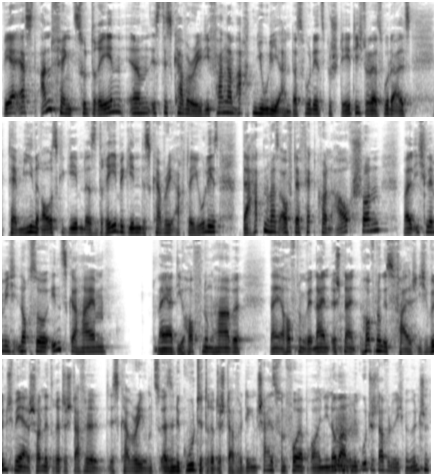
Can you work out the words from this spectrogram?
Wer erst anfängt zu drehen, ähm, ist Discovery. Die fangen am 8. Juli an. Das wurde jetzt bestätigt oder es wurde als Termin rausgegeben, dass Drehbeginn Discovery 8. Juli ist. Da hatten wir es auf der FedCon auch schon, weil ich nämlich noch so insgeheim, naja, die Hoffnung habe, naja, Hoffnung wäre, nein, nein, Hoffnung ist falsch. Ich wünsche mir ja schon eine dritte Staffel Discovery, um zu, also eine gute dritte Staffel. Den Scheiß von vorher brauche ich nicht nochmal, mhm. aber eine gute Staffel würde ich mir wünschen.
